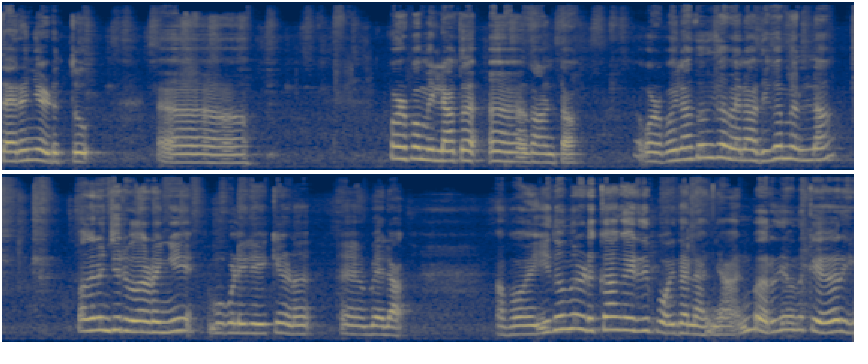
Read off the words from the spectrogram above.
തിരഞ്ഞെടുത്തു. കുഴപ്പമില്ലാത്ത ഇതാണ് കേട്ടോ കുഴപ്പമില്ലാത്തതെന്ന് വെച്ചാൽ വില അധികമല്ല. പതിനഞ്ച് രൂപ തുടങ്ങി മുകളിലേക്കാണ് വില. അപ്പോൾ ഇതൊന്നും എടുക്കാൻ കരുതി പോയതല്ല. ഞാൻ വെറുതെ ഒന്ന് കയറി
